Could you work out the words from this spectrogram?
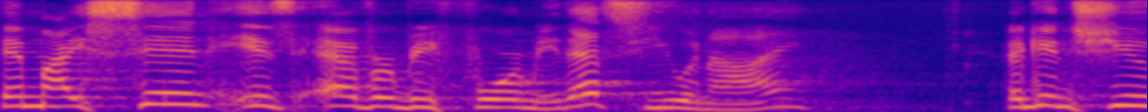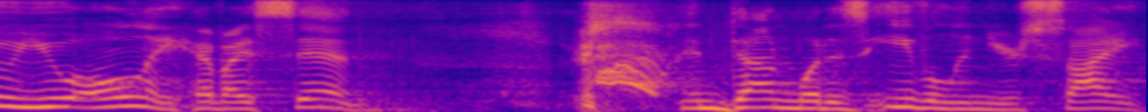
and my sin is ever before me. That's you and I. Against you, you only have I sinned and done what is evil in your sight,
